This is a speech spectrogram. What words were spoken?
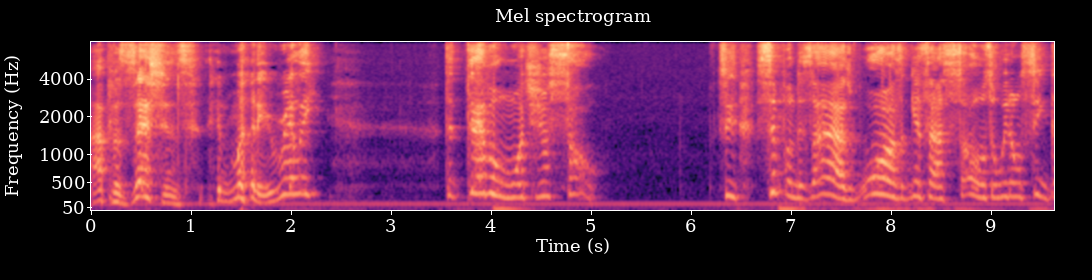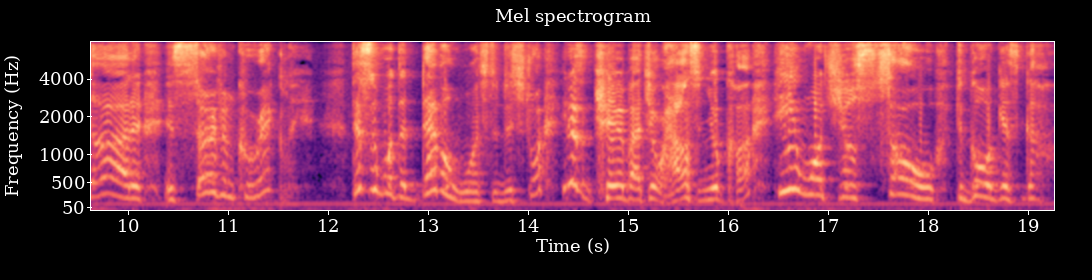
our possessions and money. Really? The devil wants your soul. See, sinful desires wars against our soul so we don't see God and, and serve Him correctly. This is what the devil wants to destroy. He doesn't care about your house and your car. He wants your soul to go against God.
